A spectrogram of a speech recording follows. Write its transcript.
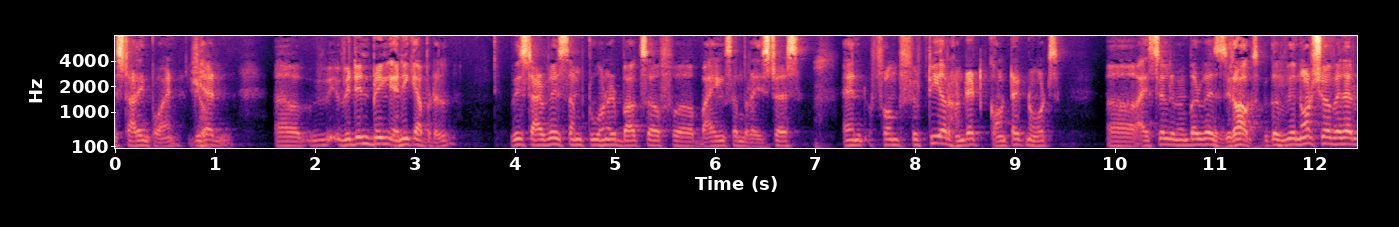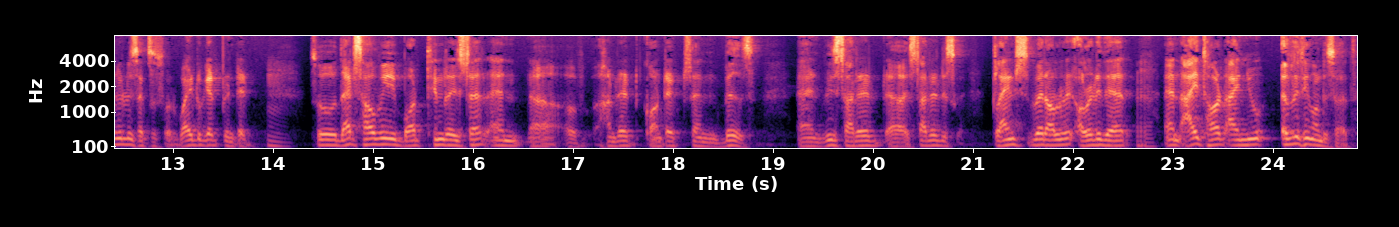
starting point. We had uh, we, we didn't bring any capital. We started with some 200 bucks of uh, buying some registers, and from 50 or 100 contact notes, uh, I still remember we were Xerox because we were not sure whether we'll be successful. Why to get printed? So that's how we bought thin register and uh, 100 contracts and bills, and we started uh, started. Clients were already already there, and I thought I knew everything on this earth.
